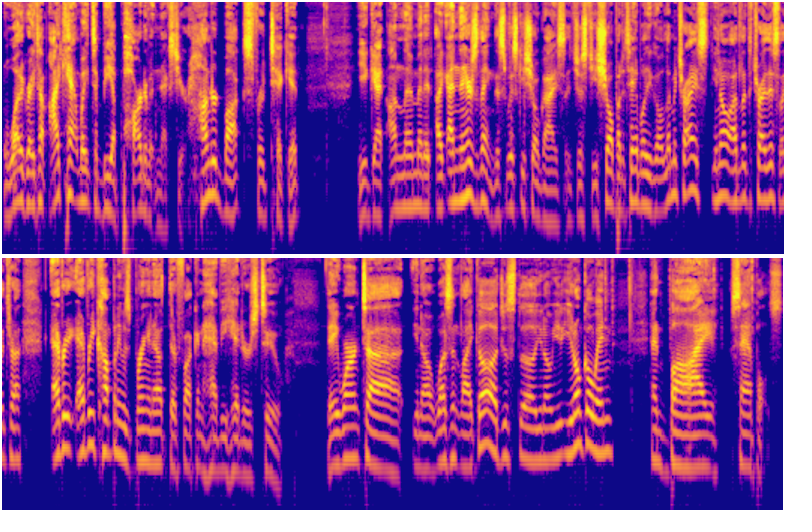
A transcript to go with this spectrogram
what a great time. I can't wait to be a part of it next year. 100 bucks for a ticket. You get unlimited. Like, and here's the thing: this whiskey show, guys. It's just you show up at a table, you go, "Let me try." You know, I'd like to try this. I'd try. Every every company was bringing out their fucking heavy hitters too. They weren't, uh, you know, it wasn't like, oh, just uh, you know, you, you don't go in and buy samples.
